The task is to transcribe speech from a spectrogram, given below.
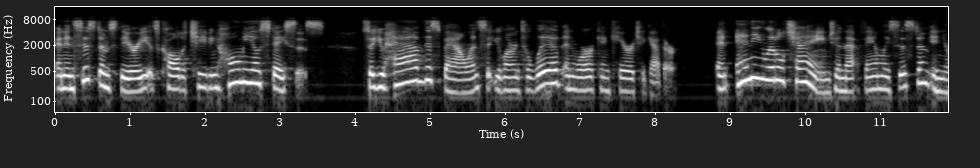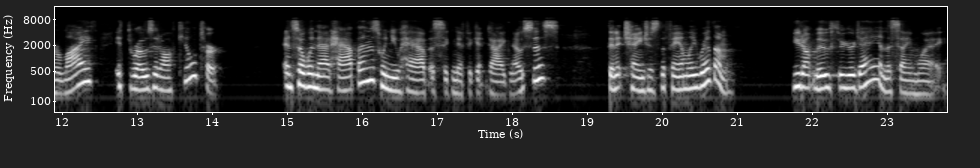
And in systems theory, it's called achieving homeostasis. So you have this balance that you learn to live and work and care together. And any little change in that family system in your life, it throws it off kilter. And so when that happens, when you have a significant diagnosis, then it changes the family rhythm. You don't move through your day in the same way.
